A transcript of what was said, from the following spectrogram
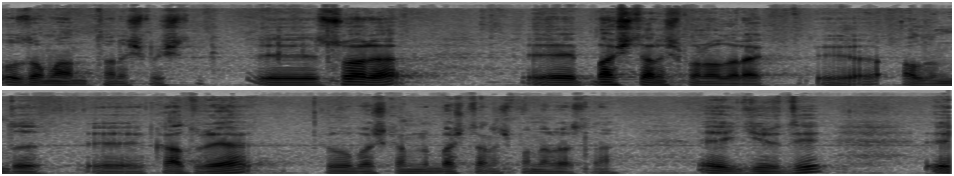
o zaman tanışmıştık. E, sonra e, baş danışman olarak e, alındı e, kadroya. Cumhurbaşkanı'nın baş danışmanı arasına e, girdi. E,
